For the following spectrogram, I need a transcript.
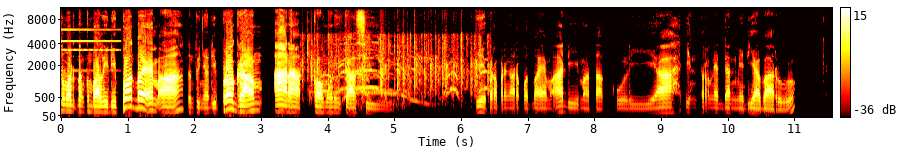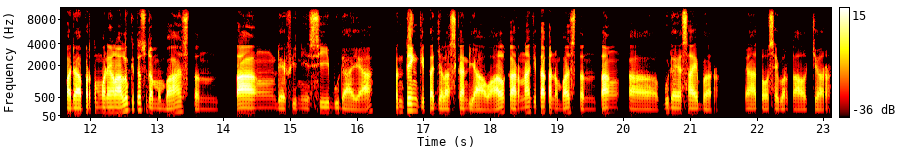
Selamat datang kembali di Pod by MA, tentunya di program Anak Komunikasi. Ye, para pendengar Pod by MA di mata kuliah Internet dan Media Baru. Pada pertemuan yang lalu kita sudah membahas tentang definisi budaya. Penting kita jelaskan di awal karena kita akan membahas tentang uh, budaya cyber ya atau cyber culture.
